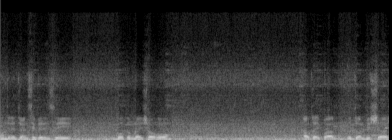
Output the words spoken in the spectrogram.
মন্দিরের জয়েন্ট সেক্রেটারি শ্রী গৌতম রায় সহ অজয় পাল, উজ্জ্বল বিশ্বাস,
